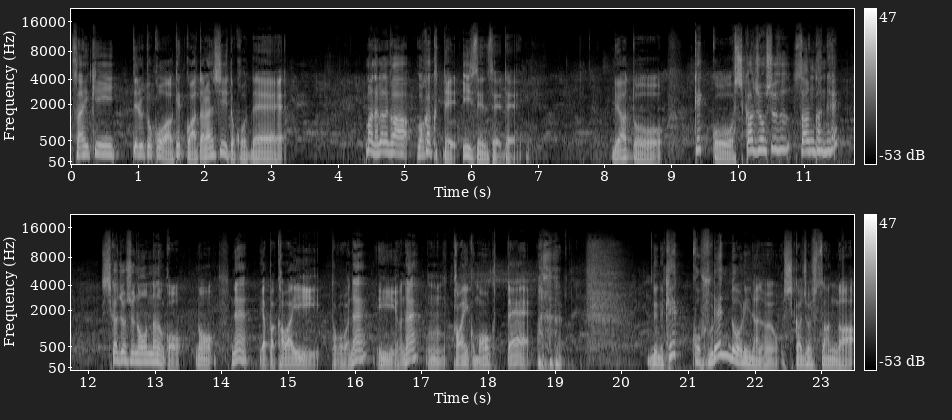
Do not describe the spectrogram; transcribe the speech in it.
最近行ってるとこは結構新しいとこで、まあなかなか若くていい先生で。で、あと、結構歯科助手さんがね、歯科助手の女の子のね、やっぱ可愛いとこがね、いいよね。うん、可愛い子も多くて。でね、結構フレンドリーなのよ、歯科助手さんが。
